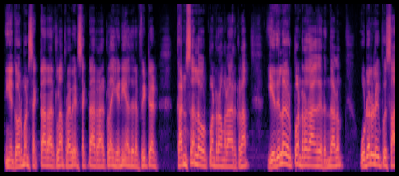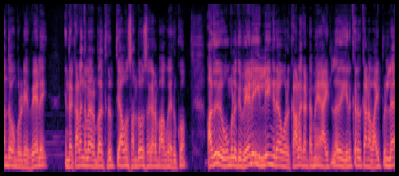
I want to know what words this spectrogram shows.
நீங்கள் கவர்மெண்ட் செக்டாராக இருக்கலாம் ப்ரைவேட் செக்டாராக இருக்கலாம் எனி அதில் ஃபிட்டட் கன்சர்னில் ஒர்க் பண்ணுறவங்களாக இருக்கலாம். எதில் ஒர்க் பண்ணுறதாக இருந்தாலும் உடல் உழைப்பு சார்ந்த உங்களுடைய வேலை இந்த காலங்களில் ரொம்ப திருப்தியாகவும் சந்தோஷகரமாகவும் இருக்கும். அது உங்களுக்கு வேலை இல்லைங்கிற ஒரு காலகட்டமே ஐட்டில் இருக்கிறதுக்கான வாய்ப்பு இல்லை.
